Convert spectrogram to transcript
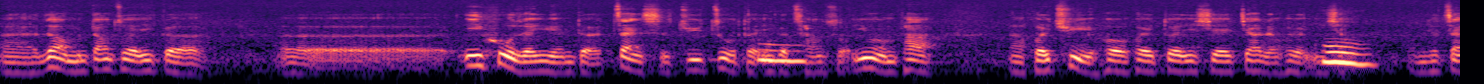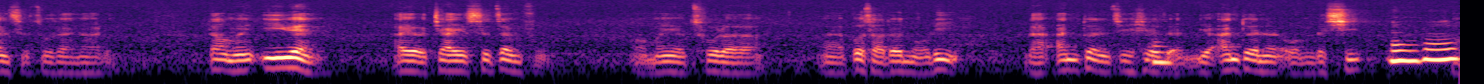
呃，让我们当做一个呃医护人员的暂时居住的一个场所，嗯、因为我们怕呃回去以后会对一些家人会有影响。嗯我们就暂时住在那里。但我们医院还有嘉义市政府，我们也出了呃不少的努力，来安顿这些人，嗯、也安顿了我们的心，嗯哼，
